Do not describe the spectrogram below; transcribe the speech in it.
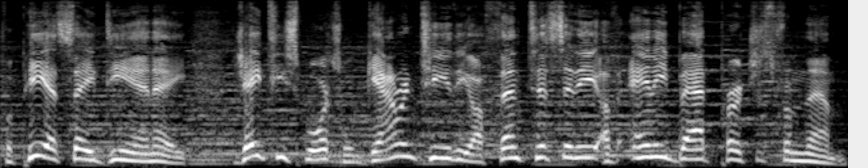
for PSA DNA, JT Sports will guarantee the authenticity of any bat purchased from them.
